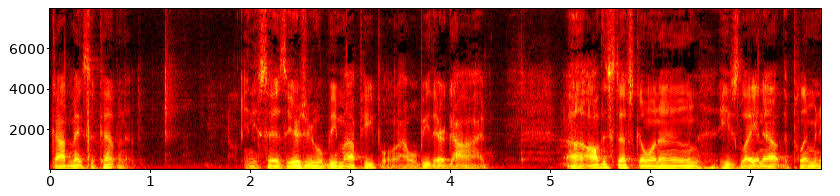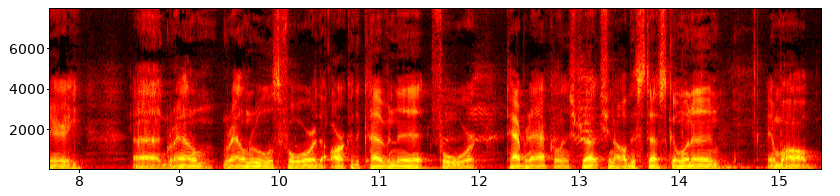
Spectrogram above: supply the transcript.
God makes a covenant. And he says, Israel will be my people, and I will be their God. Uh, all this stuff's going on. He's laying out the preliminary uh, ground, ground rules for the Ark of the Covenant, for tabernacle instruction. All this stuff's going on. And while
